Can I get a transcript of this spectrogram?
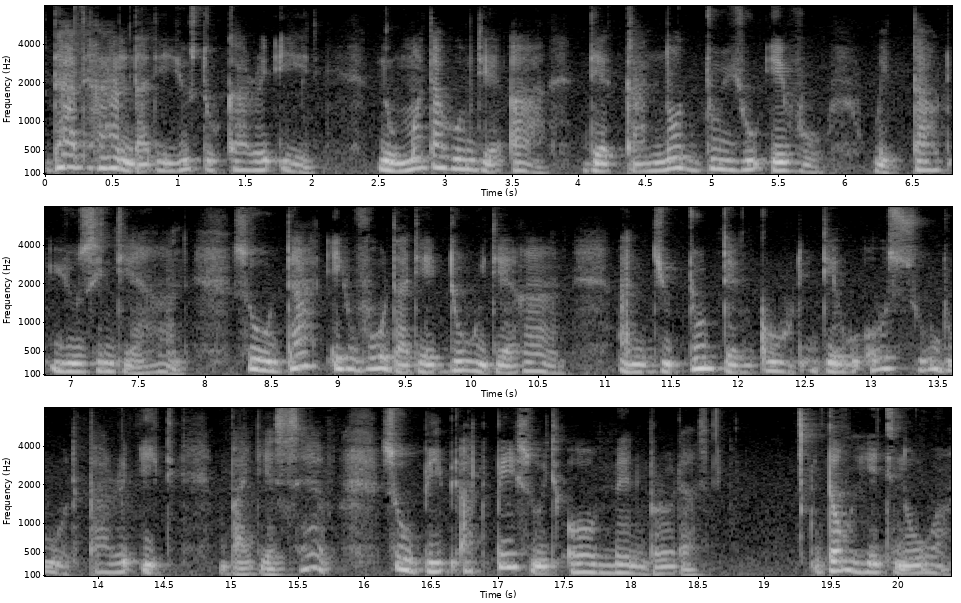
That hand that they used to carry it no matter whom they are, they cannot do you evil without using their hand. So that evil that they do with their hand and you do them good, they will also do what carry it by themselves. So be at peace with all men, brothers. Don't hate no one.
